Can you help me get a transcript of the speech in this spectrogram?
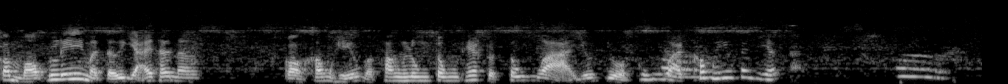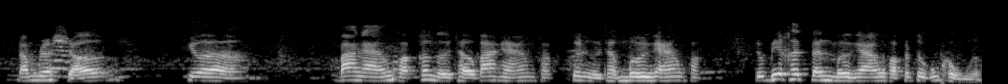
Có một lý mà tự giải thế nào, còn không hiểu mà phân lung tung thét rồi tu hoài vô chùa cúng hoài không hiểu cái gì hết. Đâm ra sợ chưa à, ba ngàn ông Phật, có người thờ ba ngàn ông Phật, có người thờ mười ngàn ông Phật. Tôi biết hết tên mười ngàn ông Phật, tôi cũng khùng rồi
